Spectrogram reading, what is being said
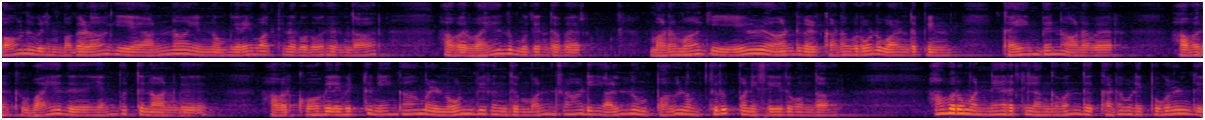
பானுவிலின் மகளாகிய அண்ணா என்னும் இறைவாக்கினர் ஒருவர் இருந்தார். அவர் வயது முதிர்ந்தவர். மனமாகி ஏழு ஆண்டுகள் கணவரோடு வாழ்ந்த பின் கைம்பெண் ஆனவர். அவருக்கு வயது எண்பத்து நான்கு. அவர் கோவிலை விட்டு நீங்காமல் நோன்பிருந்து மன்றாடி அல்லும் பகலும் திருப்பணி செய்து வந்தார். அவரும் அந்நேரத்தில் அங்கு வந்து கடவுளை புகழ்ந்து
